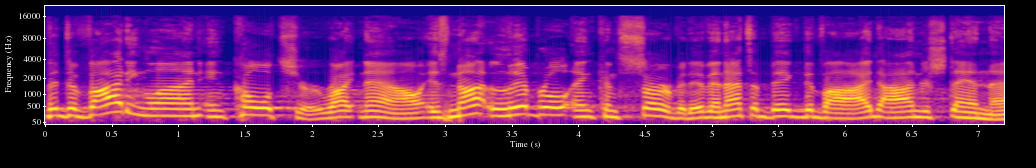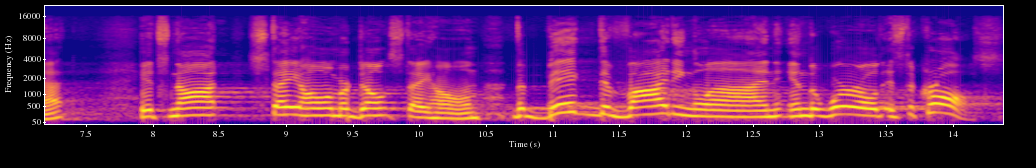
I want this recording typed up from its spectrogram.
the dividing line in culture right now is not liberal and conservative, and that's a big divide. I understand that. It's not stay home or don't stay home. The big dividing line in the world is the cross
